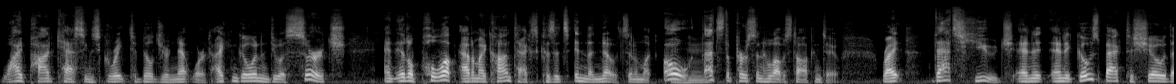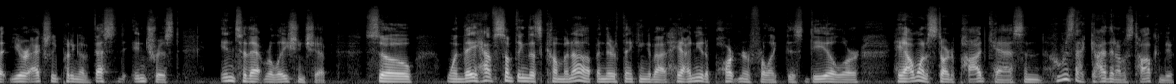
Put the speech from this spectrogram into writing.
why podcasting is great to build your network?" I can go in and do a search and it'll pull up out of my contacts because it's in the notes and i'm like oh mm-hmm. that's the person who i was talking to right? That's huge and it and it goes back to show that you're actually putting a vested interest into that relationship. So when they have something that's coming up and they're thinking about hey i need a partner for like this deal or hey i want to start a podcast and who is that guy that i was talking to?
